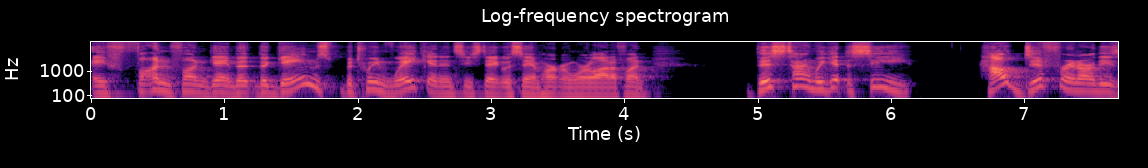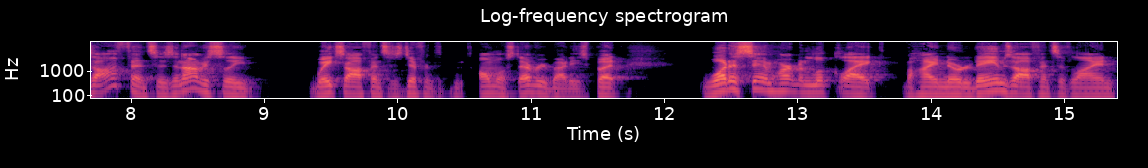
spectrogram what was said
a fun, fun game. The, the games between Wake and NC State with Sam Hartman were a lot of fun. This time we get to see how different are these offenses. And obviously, Wake's offense is different than almost everybody's. But what does Sam Hartman look like behind Notre Dame's offensive line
